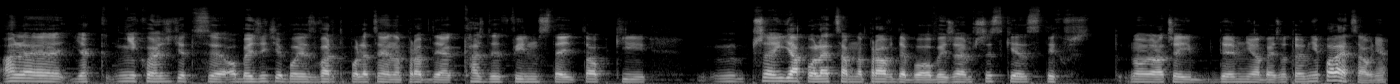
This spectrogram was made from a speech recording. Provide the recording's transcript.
Ale jak nie kojarzycie, to sobie obejrzyjcie, bo jest warty polecenia naprawdę jak każdy film z tej topki. Ja polecam naprawdę, bo obejrzałem wszystkie z tych, no raczej gdybym nie obejrzał, to bym nie polecał, nie?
